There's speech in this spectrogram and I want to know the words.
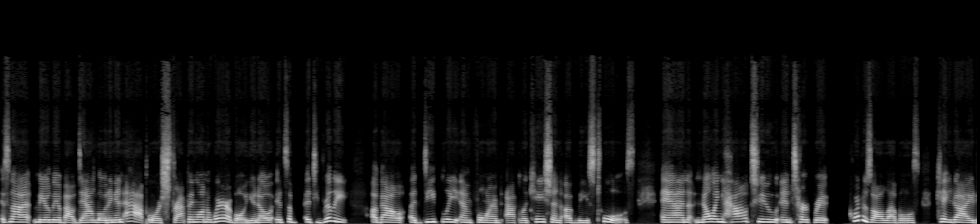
is not merely about downloading an app or strapping on a wearable, you know, it's a it's really about a deeply informed application of these tools and knowing how to interpret cortisol levels can guide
